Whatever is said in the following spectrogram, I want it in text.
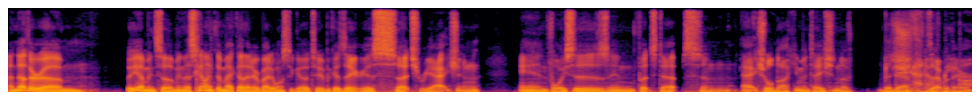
another. Um, but yeah, I mean, so I mean, that's kind of like the mecca that everybody wants to go to because there is such reaction and voices and footsteps and actual documentation of the deaths that were there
